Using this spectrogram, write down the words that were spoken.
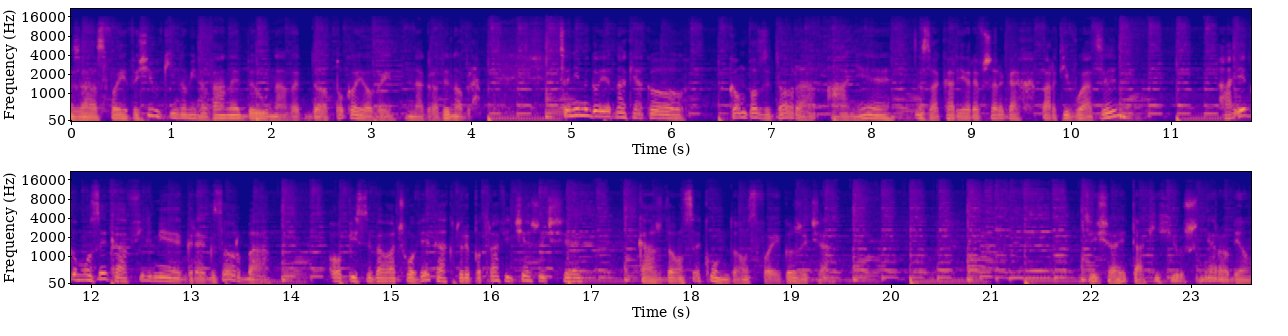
Za swoje wysiłki nominowany był nawet do pokojowej Nagrody Nobla. Cenimy go jednak jako kompozytora, a nie za karierę w szeregach partii władzy, a jego muzyka w filmie Greg Zorba opisywała człowieka, który potrafi cieszyć się każdą sekundą swojego życia. Dzisiaj takich już nie robią.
